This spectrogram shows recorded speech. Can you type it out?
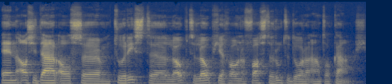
En als je daar als ehm, toerist loopt, loop je gewoon een vaste route door een aantal kamers.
